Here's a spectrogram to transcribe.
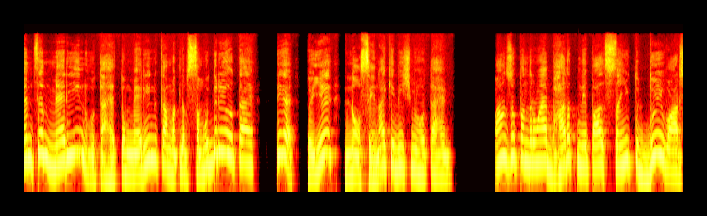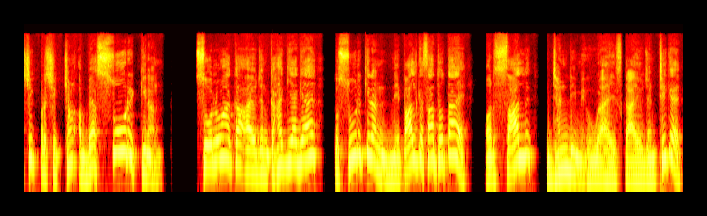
एम से मैरीन होता है। तो मैरीन का मतलब समुद्री होता है, ठीक है? तो ये नौसेना के बीच में होता है। पाँच सौ पंद्रह भारत नेपाल संयुक्त द्विवार्षिक प्रशिक्षण अभ्यास सूर्य किरण सोलवा का आयोजन कहाँ किया गया है? तो सूर्य किरण नेपाल के साथ होता है और साल झंडी में हुआ है इसका आयोजन, ठीक है?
